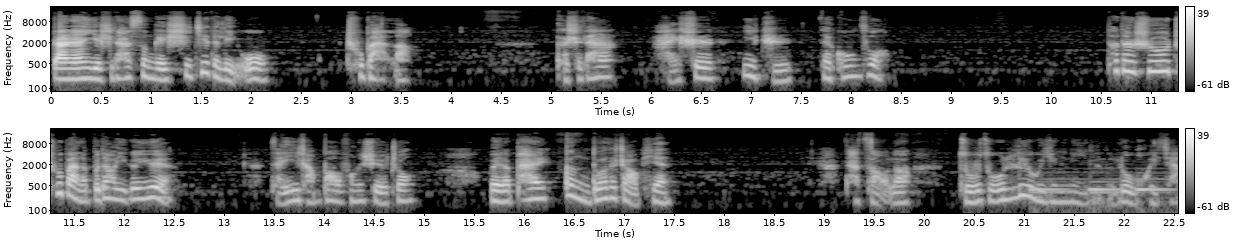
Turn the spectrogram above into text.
当然也是他送给世界的礼物，出版了。可是他还是一直在工作。他的书出版了不到一个月，在一场暴风雪中，为了拍更多的照片。他走了足足六英里的路回家，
